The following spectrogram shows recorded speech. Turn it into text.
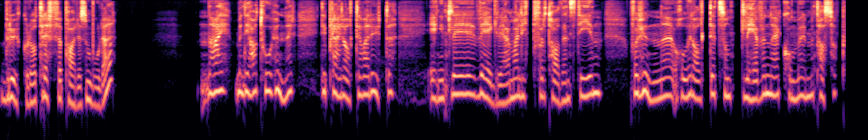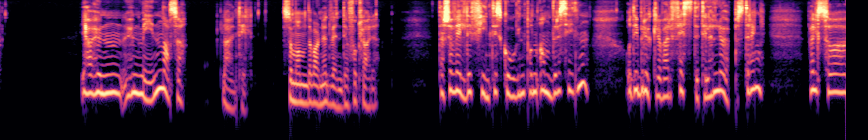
Bruker du å treffe paret som bor der? Nei, men de har to hunder, de pleier alltid å være ute. Egentlig vegrer jeg meg litt for å ta den stien, for hundene holder alltid et sånt leven når jeg kommer med tassopp. Ja, hunden, hunden min, altså, la hun til, som om det var nødvendig å forklare. Det er så veldig fint i skogen på den andre siden, og de bruker å være festet til en løpestreng. Vel, så,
